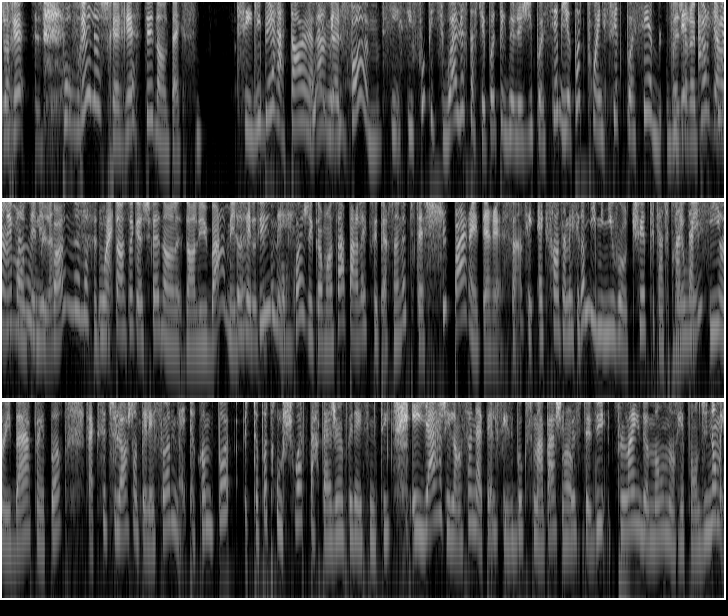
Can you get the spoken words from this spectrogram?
j'aurais, pour vrai, là, je serais restée dans le taxi C'est libérateur. Oui, hein, c'était le fun. C'est fou. Puis tu vois, là, c'est parce qu'il n'y a pas de technologie possible. Il n'y a pas de point de fuite possible. Vous Ben, J'aurais pu regarder mon téléphone. Moi, c'est tout le temps ça que je fais dans, dans les Uber. Mais là, je sais pu, pas mais- pourquoi j'ai commencé à parler avec ces personnes-là. Puis c'était super intéressant. C'est extraordinaire. Mais c'est comme des mini road trips. Quand tu prends Ben un oui. taxi, un Uber, peu importe. Fait que si tu lâches ton téléphone, ben, t'as comme pas, pas trop le choix de partager un peu d'intimité. Et hier, j'ai lancé un appel Facebook sur ma page. Je sais Ah, pas si tu as vu. Plein de monde ont répondu. Non, mais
